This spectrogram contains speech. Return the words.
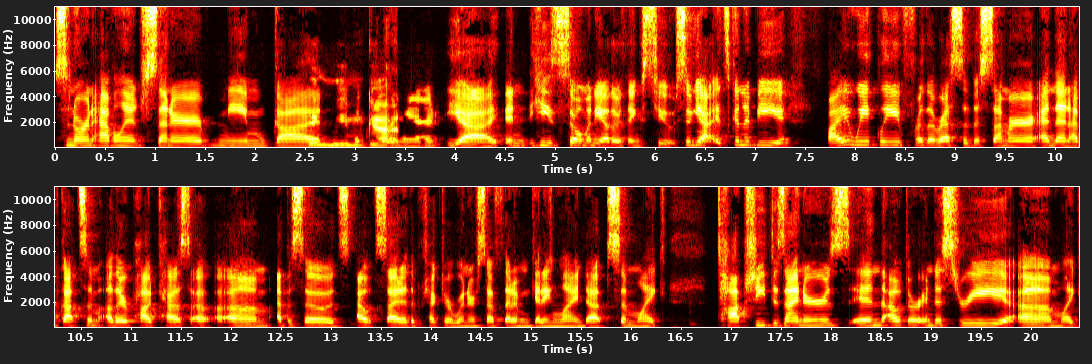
Sonoran Avalanche Center, meme god. Meme god. Yeah. And he's so many other things too. So yeah, it's going to be bi weekly for the rest of the summer. And then I've got some other podcast uh, um, episodes outside of the Protect Our Winter stuff that I'm getting lined up. Some like, top sheet designers in the outdoor industry, um, like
